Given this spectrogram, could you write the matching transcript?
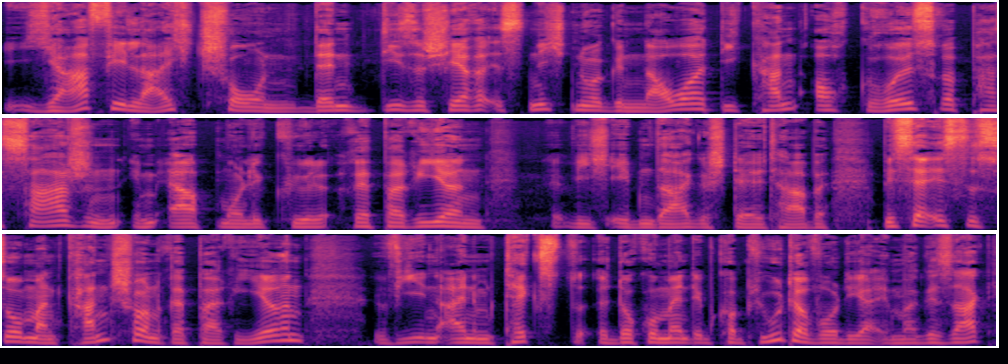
Ja, vielleicht schon, denn diese Schere ist nicht nur genauer, die kann auch größere Passagen im Erbmolekül reparieren wie ich eben dargestellt habe. Bisher ist es so, man kann schon reparieren, wie in einem Textdokument im Computer wurde ja immer gesagt,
